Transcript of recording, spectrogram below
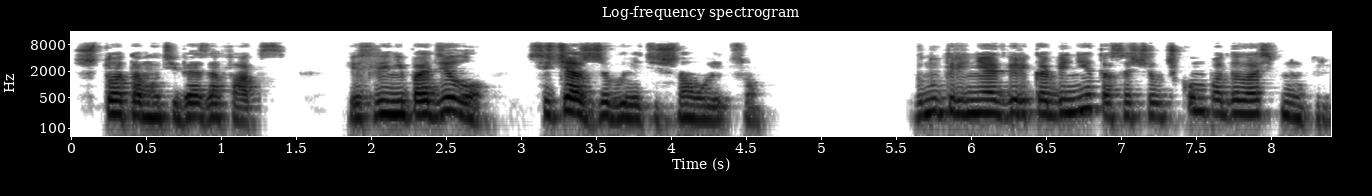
«Что там у тебя за факс? Если не по делу, сейчас же вылетишь на улицу». Внутренняя дверь кабинета со щелчком подалась внутрь,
